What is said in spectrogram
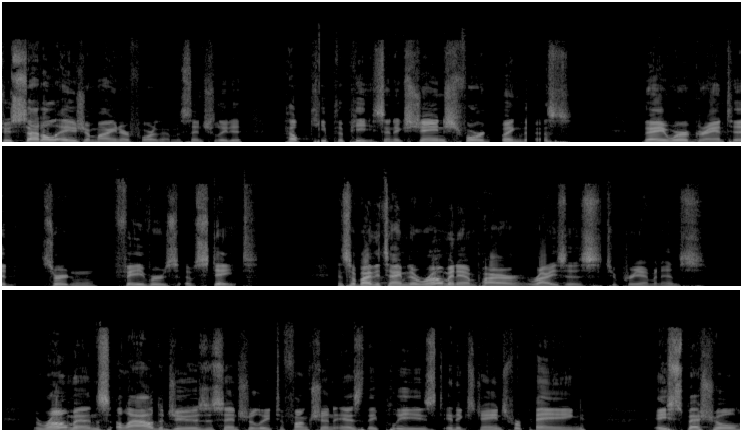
to settle Asia Minor for them, essentially to help keep the peace. In exchange for doing this, they were granted certain favors of state. And so by the time the Roman Empire rises to preeminence, the Romans allowed the Jews essentially to function as they pleased in exchange for paying a special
